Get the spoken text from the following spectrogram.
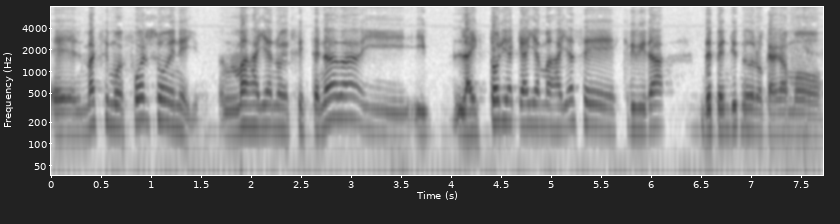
el máximo esfuerzo en ello. Más allá no existe nada y, la historia que haya más allá se escribirá dependiendo de lo que hagamos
